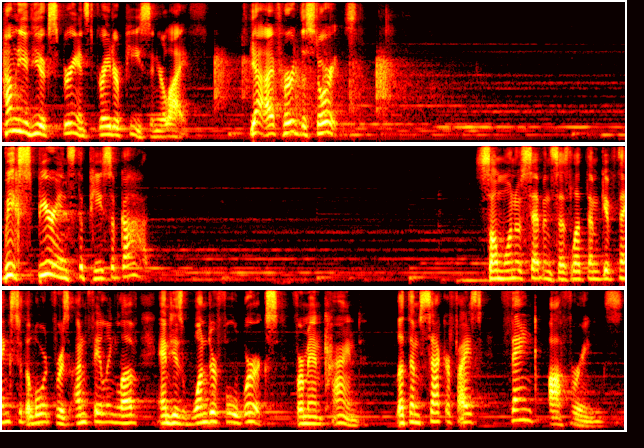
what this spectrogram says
how many of you experienced greater peace in your life? Yeah, I've heard the stories. We experience the peace of God. Psalm 107 says, Let them give thanks to the Lord for his unfailing love and his wonderful works for mankind. Let them sacrifice thank offerings.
